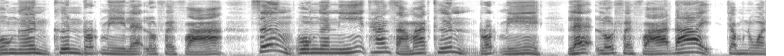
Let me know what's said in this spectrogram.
วงเงินขึ้นรถเมล์และรถไฟฟ้า ซึ่งวงเงินนี้ท่านสามารถขึ้นรถเมล์และรถไฟฟ้าได้จำนวน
